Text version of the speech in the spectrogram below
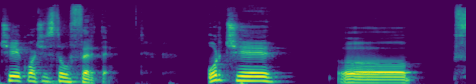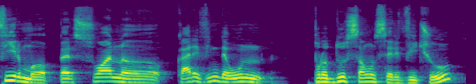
ce e cu aceste oferte. Orice uh, firmă, persoană care vinde un produs sau un serviciu,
